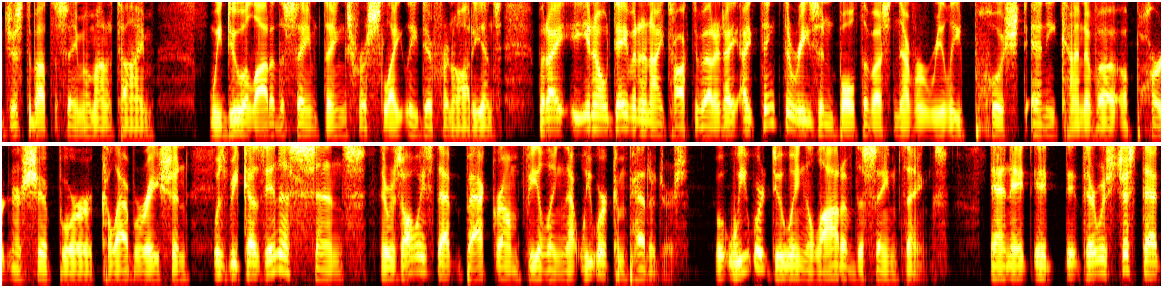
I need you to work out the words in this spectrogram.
just about the same amount of time. We do a lot of the same things for a slightly different audience. But I, you know, David and I talked about it. I, I think the reason both of us never really pushed any kind of a, a partnership or collaboration was because, in a sense, there was always that background feeling that we were competitors. But we were doing a lot of the same things and it, it, it, there was just that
